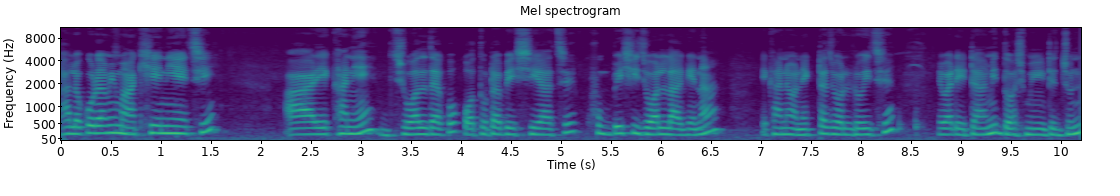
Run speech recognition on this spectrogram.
ভালো করে আমি মাখিয়ে নিয়েছি। আর এখানে জল দেখো কতটা বেশি আছে, খুব বেশি জল লাগে না। এখানে অনেকটা জল রয়েছে। এবার এটা আমি দশ মিনিটের জন্য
